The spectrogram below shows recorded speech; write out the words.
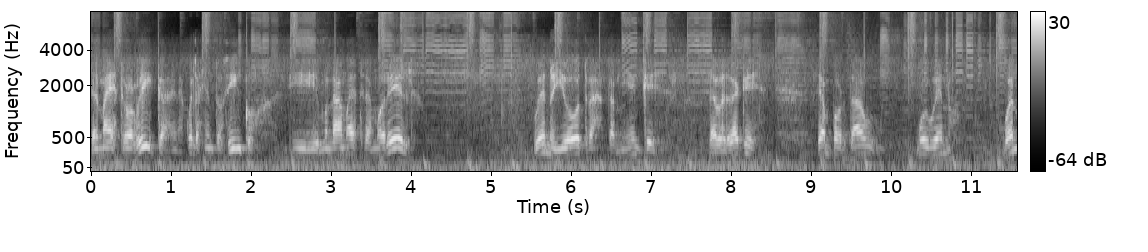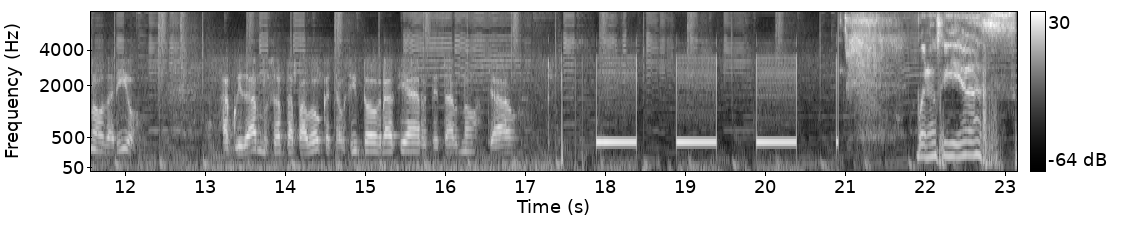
el maestro Rica en la escuela 105 y la maestra Morel, bueno, y otras también que la verdad que se han portado muy bueno. Bueno, Darío, a cuidarnos, usar tapabocas, chaucito, gracias, respetarnos, chao. Buenos días,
